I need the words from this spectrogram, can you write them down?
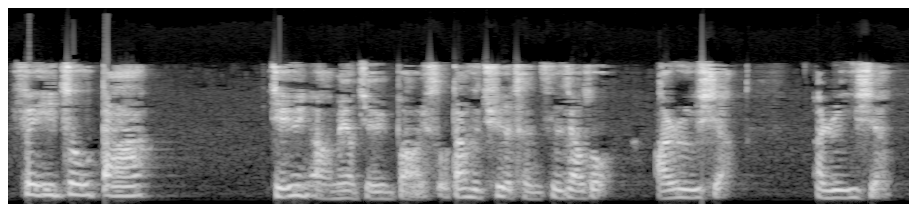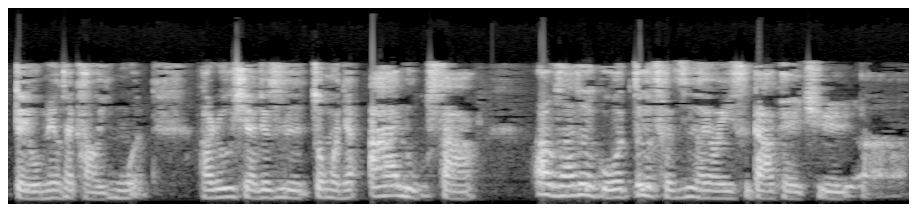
非洲搭。捷运啊，没有捷运，不好意思，我当时去的城市叫做阿鲁夏，阿鲁夏，对我没有在考英文，阿鲁夏就是中文叫阿鲁沙，阿鲁沙这个国这个城市很有意思，大家可以去呃，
